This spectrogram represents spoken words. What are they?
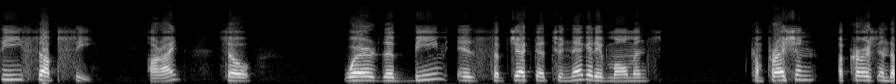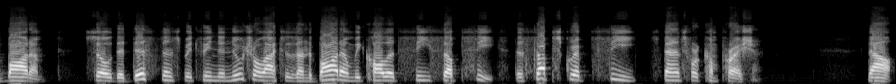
C sub C. All right? So where the beam is subjected to negative moments, compression occurs in the bottom. So the distance between the neutral axis and the bottom, we call it C sub C. The subscript C stands for compression. Now,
